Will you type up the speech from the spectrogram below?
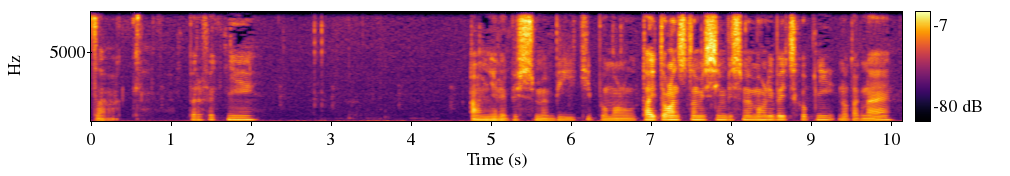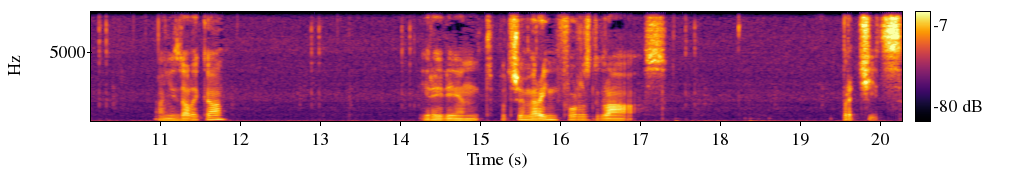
Tak, perfektní. A měli bychom být pomalu. Tady tohle to myslím bychom mohli být schopni, no tak ne. Ani zdaleka. Irradiant. Potřebujeme Reinforced Glass. Prčic.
